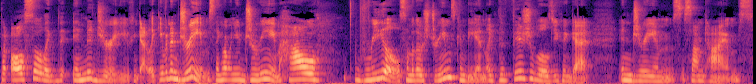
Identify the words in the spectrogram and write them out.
but also like the imagery you can get. Like even in dreams, think about when you dream, how real some of those dreams can be and like the visuals you can get in dreams sometimes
